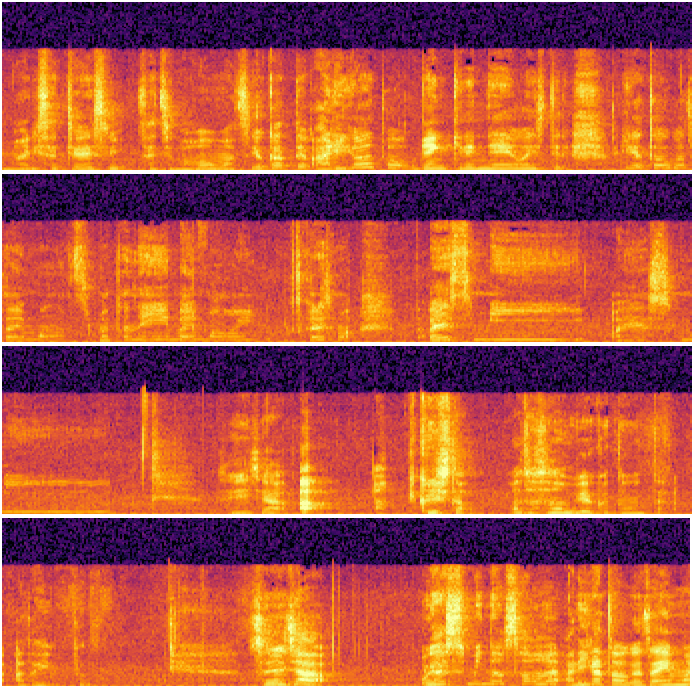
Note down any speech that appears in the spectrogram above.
マリサチおやすみサチパフォーマンスよかったよ。ありがとう。元気でね応援してる。ありがとうございます。またね。バイバイ。お疲れ様。おやすみ。おやすみ。それじゃあああびっくりした。あと3秒かと思った。らあと1分。それじゃあおやすみなさい。ありがとうございます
